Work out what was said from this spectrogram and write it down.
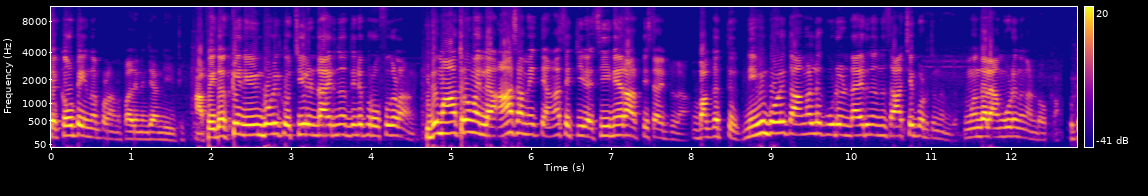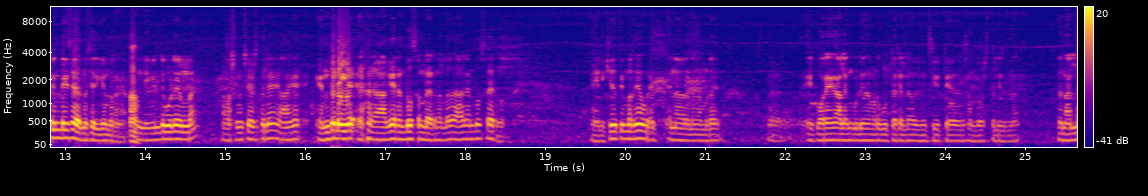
ചെക്ക് ഔട്ട് ചെയ്യുന്നപ്പോഴാണ് പതിനഞ്ചാം തീയതി. അപ്പൊ ഇതൊക്കെ നിവിൻ പോളി കൊച്ചിയിൽ ഉണ്ടായിരുന്നതിന്റെ പ്രൂഫുകളാണ്. ഇത് മാത്രമല്ല ആ സമയത്ത് ആ സെറ്റിലെ സീനിയർ ആർട്ടിസ്റ്റ് ആയിട്ടുള്ള ഭഗത്ത് നിവിൻ പോളി താങ്കളുടെ കൂടെ ഉണ്ടായിരുന്നു എന്ന് സാക്ഷ്യപ്പെടുത്തുന്നുണ്ട്. നമുക്ക് എന്തായാലും ആ കൂടെ ഒന്ന് കണ്ടോക്കാം ഷൂട്ടിംഗ് ഡേയ്സ് ആയിരുന്നു ശരിക്കും പറഞ്ഞാൽ കൂടെയുള്ള വർഷങ്ങൾക്ക് ശേഷത്തിലെ ആകെ എന്റെ ഡേ ആകെ രണ്ട് ദിവസം ഉണ്ടായിരുന്നുള്ളത് ആ രണ്ട് ദിവസമായിരുന്നു. എനിക്ക് സത്യം പറഞ്ഞാൽ എന്നാ പറയുക നമ്മുടെ കുറേ കാലം കൂടി നമ്മുടെ കൂട്ടുകാരെല്ലാം ഒരുമിച്ച് കിട്ടിയ ഒരു സന്തോഷത്തിലിരുന്ന ഒരു നല്ല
